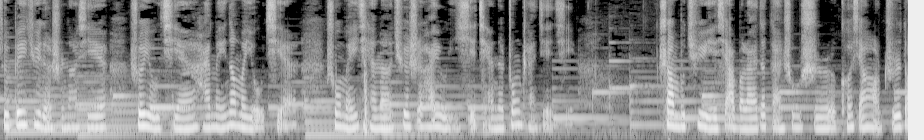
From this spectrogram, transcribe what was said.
最悲剧的是那些说有钱还没那么有钱，说没钱呢，确实还有一些钱的中产阶级。上不去也下不来的感受是可想而知的。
